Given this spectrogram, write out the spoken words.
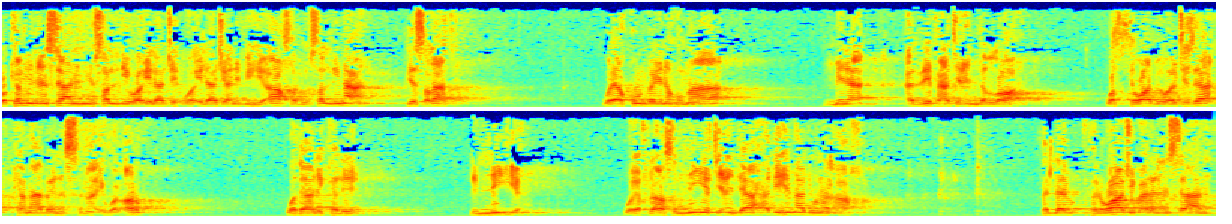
وكم من إنسان يصلي وإلى, وإلى جانبه آخر يصلي معه في صلاته. ويكون بينهما من الرفعة عند الله والثواب والجزاء كما بين السماء والأرض. وذلك للنية وإخلاص النية عند أحدهما دون الآخر. فالواجب على الإنسان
